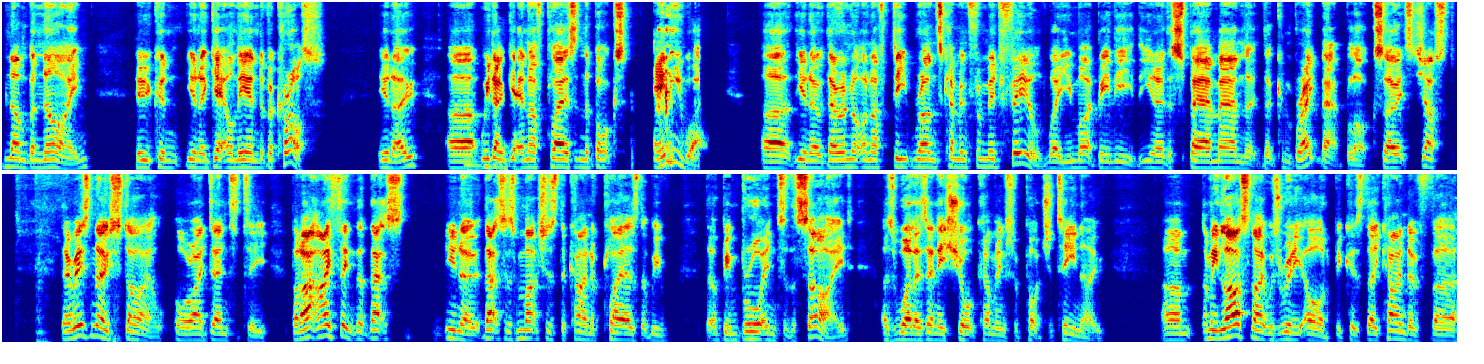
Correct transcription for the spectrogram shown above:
number nine who can, you know, get on the end of a cross. You know, uh, mm. we don't get enough players in the box anyway. Uh, you know, there are not enough deep runs coming from midfield where you might be the, you know, the spare man that, that can break that block. So it's just there is no style or identity. But I, I think that that's you know that's as much as the kind of players that we've that have been brought into the side, as well as any shortcomings for Pochettino. Um, I mean, last night was really odd because they kind of, uh,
